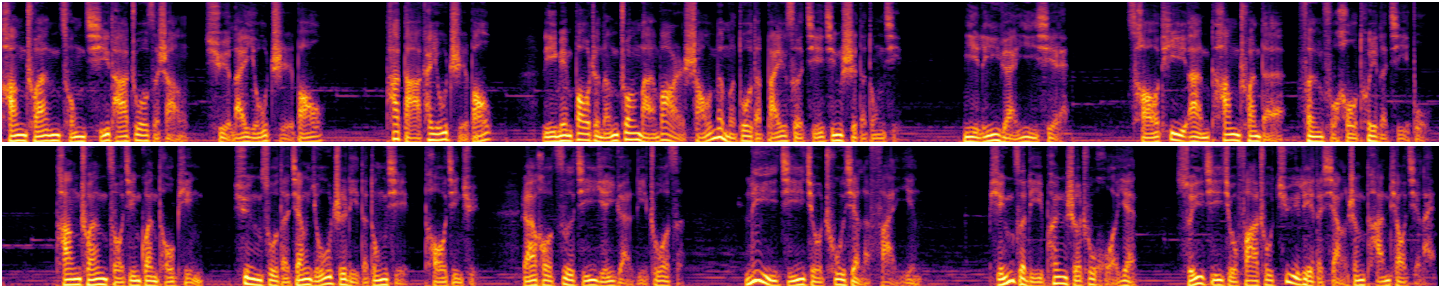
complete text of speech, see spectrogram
汤川从其他桌子上取来油纸包，他打开油纸包，里面包着能装满挖耳勺那么多的白色结晶似的东西。你离远一些。草剃按汤川的吩咐后退了几步。汤川走进罐头瓶，迅速地将油脂里的东西投进去，然后自己也远离桌子。立即就出现了反应，瓶子里喷射出火焰，随即就发出剧烈的响声，弹跳起来。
